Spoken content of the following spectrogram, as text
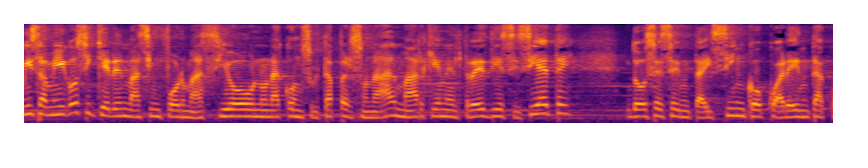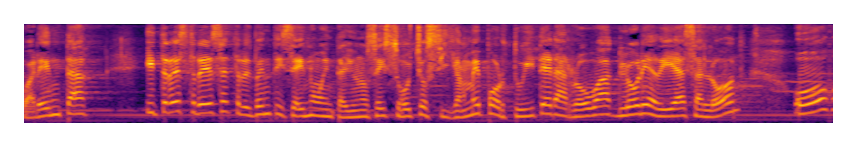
Mis amigos, si quieren más información, una consulta personal, marquen el 317-265-4040 y 313-326-9168. Síganme por Twitter, arroba Gloria Díaz Salón, o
